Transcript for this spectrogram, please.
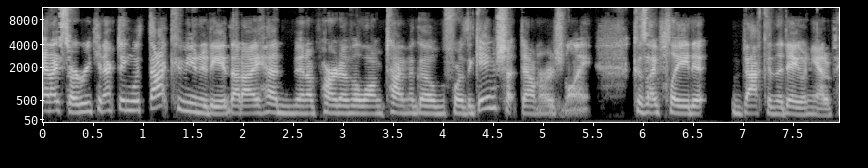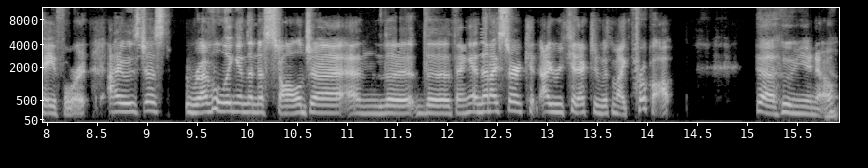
and i started reconnecting with that community that i had been a part of a long time ago before the game shut down originally because i played it back in the day when you had to pay for it. I was just reveling in the nostalgia and the the thing. And then I started I reconnected with Mike Prokop, uh, who you know.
